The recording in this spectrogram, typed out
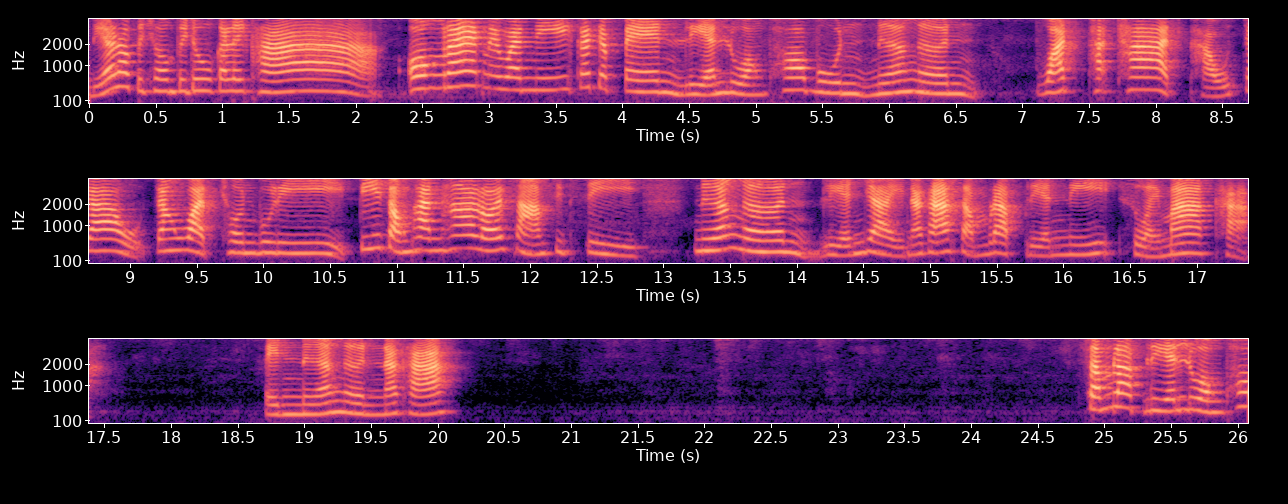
เดี๋ยวเราไปชมไปดูกันเลยค่ะ องค์แรกในวันนี้ก็จะเป็นเหรียญหลวงพ่อบุญเนื้อเงิน วัดพระธาตุเขาเจ้า จังหวัดชนบุรี ปี 2534 เนื้อเงินเหรียญใหญ่นะคะสำหรับเหรียญนี้สวยมากค่ะ เป็นเนื้อเงินนะคะ สำหรับเหรียญหลวงพ่อ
